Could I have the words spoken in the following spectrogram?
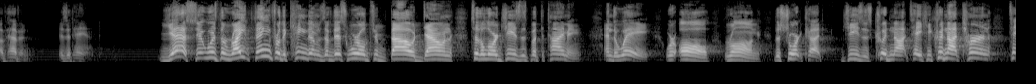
of heaven is at hand. Yes, it was the right thing for the kingdoms of this world to bow down to the Lord Jesus, but the timing and the way were all wrong. The shortcut Jesus could not take. He could not turn to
